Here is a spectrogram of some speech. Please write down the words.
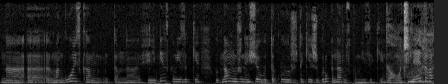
на э, монгольском, там, на филиппинском языке. Вот нам нужно еще вот такую же, такие же группы на русском языке. Да, очень. Для этого,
